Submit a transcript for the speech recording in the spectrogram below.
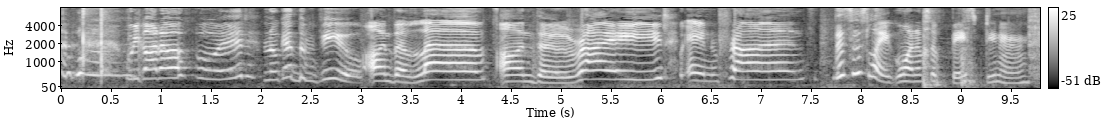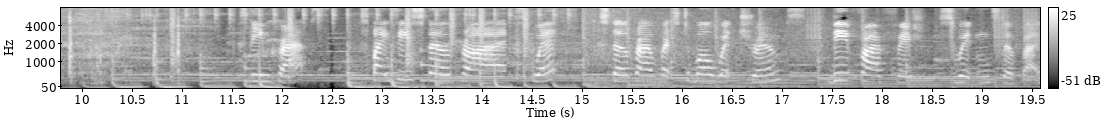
we got our food. Look at the view. On the left, on the right, in front. This is like one of the best dinner. Steamed crabs, spicy stir-fried squid, stir fry vegetable with shrimps, deep fried fish, sweet and stir fry.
